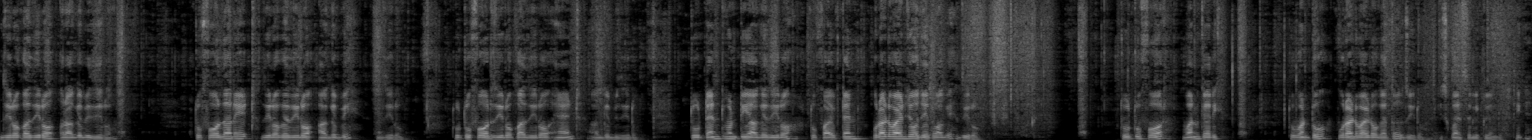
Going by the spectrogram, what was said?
zero का ज़ीरो और आगे भी zero. Two four are eight zero का ज़ीरो, आगे भी zero. Two two four, zero का ज़ीरो एंड आगे भी ज़ीरो। टू टेन ट्वेंटी, आगे ज़ीरो। टू फाइव टेन, पूरा डिवाइड जो हो जाए तो आगे zero. Two two four, one carry. Two one two, पूरा डिवाइड हो गया तो ज़ीरो। इसको ऐसे लिख लेंगे, ठीक है?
